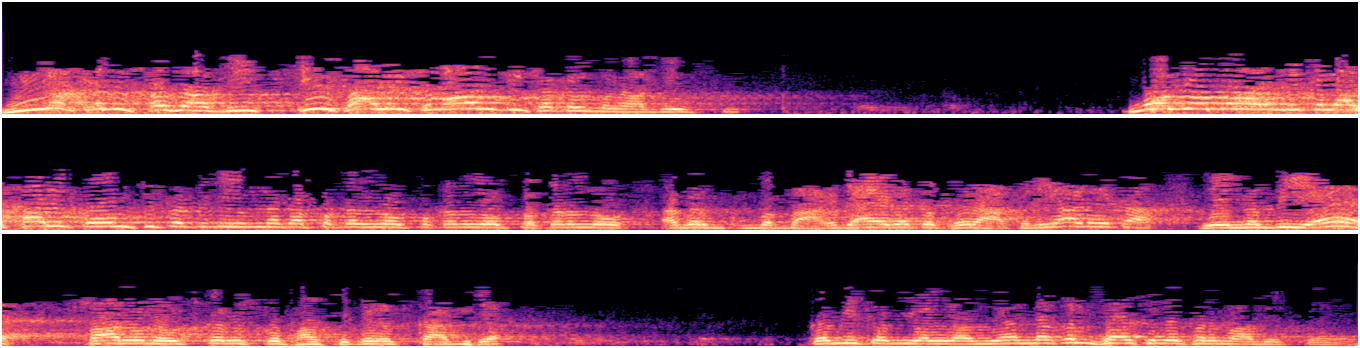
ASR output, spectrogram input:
نقد سزا دی عیسا علیہ السلام کی شکل بنا دی اس کی۔ وہ جو باہر نکلا، ساری قوم چپٹ گئی نے کہا، پکڑ لو پکڑ لو پکڑ لو۔ اگر باہر جائے گا تو پھر ہاتھ نہیں آنے کا۔ یہ نبی ہے، ساروں نے اٹھ کر اس کو پھانسی کے لٹکا دیا۔ کبھی کبھی اللہ میاں نقل فیصلے فرما دیتے ہیں۔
